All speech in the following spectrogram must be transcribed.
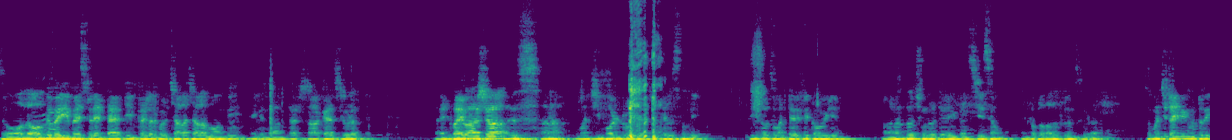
so all the all the very best the entire team trailer కూడా చాలా చాలా బాగుంది. అంటర్ స్టాక్ క్యాస్ట్ చూడడం అండ్ వైవాష ఇస్ మంచి ఇంపార్టెంట్ రోల్ తెలుస్తుంది. Is also one terrific comedian నందోచుకున్నట్టే కలిసి చేసాం and couple of other films కూడా. సో మంచి టైమింగ్ ఉంటుంది.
